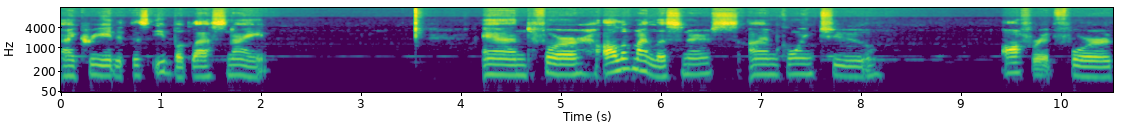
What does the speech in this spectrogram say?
I created this ebook last night. And for all of my listeners, I'm going to offer it for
